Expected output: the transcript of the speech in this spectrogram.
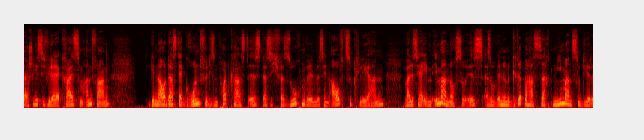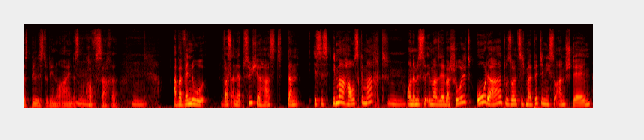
da schließt sich wieder der Kreis zum Anfang, genau das der Grund für diesen Podcast ist, dass ich versuchen will, ein bisschen aufzuklären, weil es ja eben immer noch so ist. Also, wenn du eine Grippe hast, sagt niemand zu dir, das bildest du dir nur ein, das ist eine Kopfsache. Aber wenn du was an der Psyche hast, dann ist es immer hausgemacht und dann bist du immer selber schuld. Oder du sollst dich mal bitte nicht so anstellen,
